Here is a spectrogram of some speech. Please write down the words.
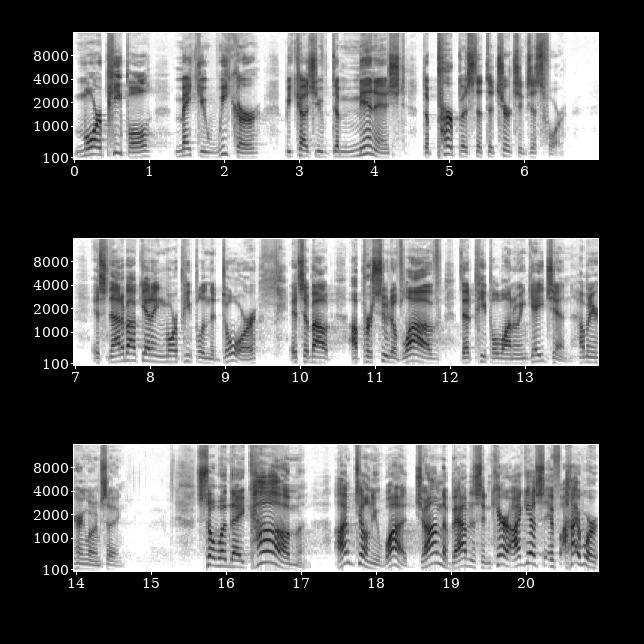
more people make you weaker because you've diminished the purpose that the church exists for. It's not about getting more people in the door. It's about a pursuit of love that people want to engage in. How many are hearing what I'm saying? So when they come, I'm telling you what, John the Baptist didn't care. I guess if I were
